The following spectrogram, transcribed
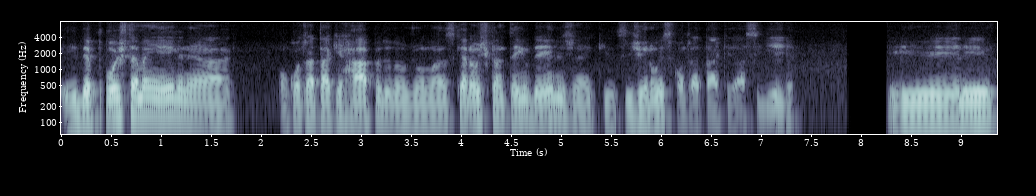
E depois também ele, né? um contra-ataque rápido de um lance que era um escanteio deles, né, que se gerou esse contra-ataque a seguir. E ele,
